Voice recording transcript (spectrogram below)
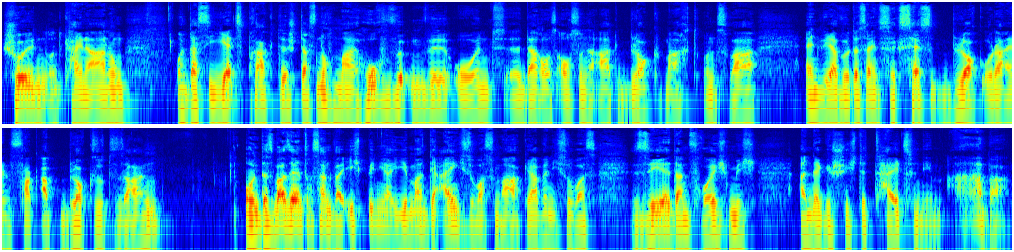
Schulden und keine Ahnung. Und dass sie jetzt praktisch das nochmal hochwippen will und äh, daraus auch so eine Art Blog macht. Und zwar Entweder wird das ein Success-Block oder ein Fuck-up-Block sozusagen. Und das war sehr interessant, weil ich bin ja jemand, der eigentlich sowas mag. Ja, wenn ich sowas sehe, dann freue ich mich, an der Geschichte teilzunehmen. Aber,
